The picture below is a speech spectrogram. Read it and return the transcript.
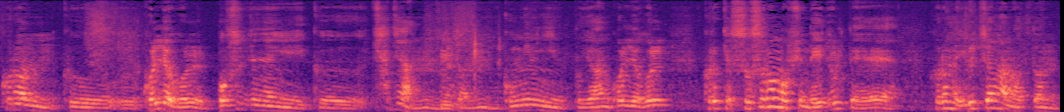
그런 그 권력을 보수 진영이 그 차지한 네. 어떤 국민이 부여한 권력을 그렇게 스스럼 없이 내줄 때 그러면 일정한 어떤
